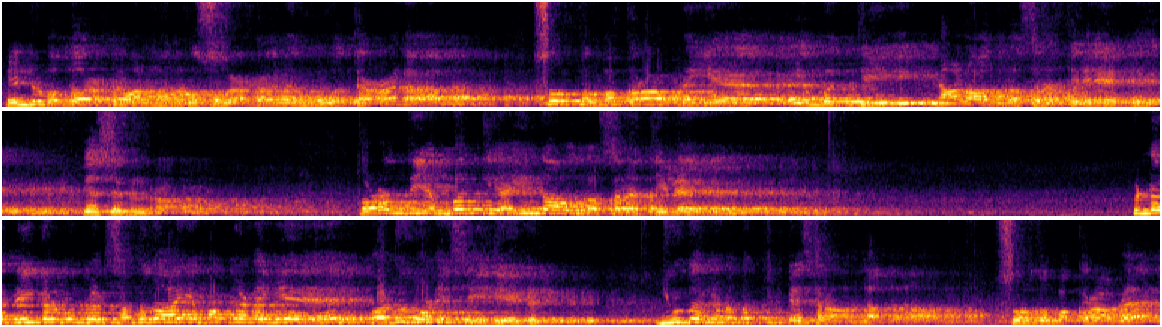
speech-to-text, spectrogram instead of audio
என்று வல்லா ரஹ்மான் ஹக்கு சுபஹானஹு வ பக்ராவுடைய எண்பத்தி நாலாவது வசனத்திலே பேசுகின்றான் தொடர்ந்து எண்பத்தி ஐந்தாவது வசனத்திலே பின்னர் நீங்கள் உங்கள் சமுதாய மக்களையே படுகொலை செய்தீர்கள். யூதர்களை பற்றி பேசுகிறான் அல்ல சுரத்து பக்ராவில்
